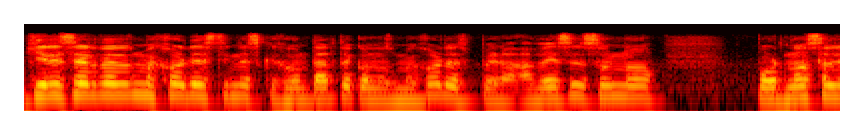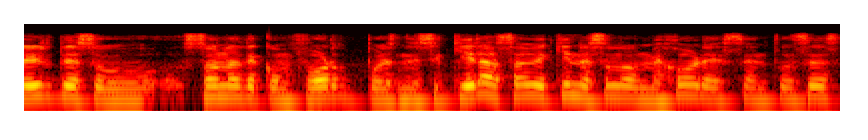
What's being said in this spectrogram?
quieres ser de los mejores, tienes que juntarte con los mejores, pero a veces uno, por no salir de su zona de confort, pues ni siquiera sabe quiénes son los mejores. Entonces,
